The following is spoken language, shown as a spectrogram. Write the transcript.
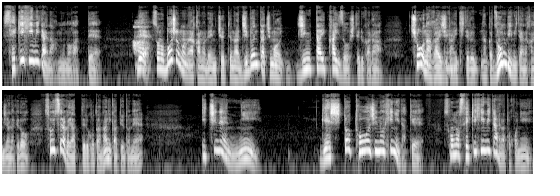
石碑みたいなものがあって、で、その墓所の中の連中っていうのは自分たちも人体改造してるから、超長い時間生きてる、なんかゾンビみたいな感じなんだけど、そいつらがやってることは何かっていうとね、一年に夏至と冬至の日にだけ、その石碑みたいなとこに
